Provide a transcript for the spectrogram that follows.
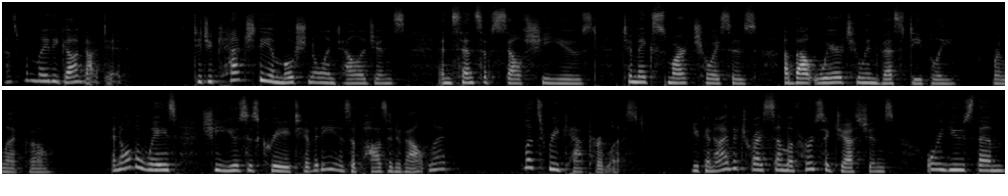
That's what Lady Gaga did. Did you catch the emotional intelligence and sense of self she used to make smart choices about where to invest deeply or let go? And all the ways she uses creativity as a positive outlet? Let's recap her list. You can either try some of her suggestions or use them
